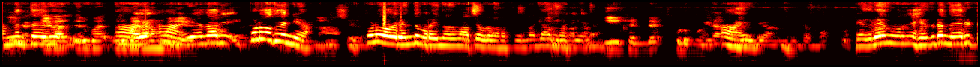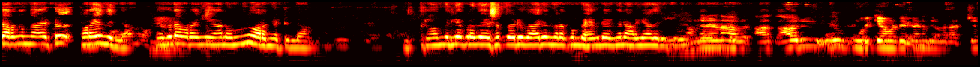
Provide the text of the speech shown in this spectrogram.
അങ്ങനത്തെ ഏകാധി ഇപ്പോഴും അത് തന്നെയാ. ഇപ്പോഴും അവരെന്ത് അത് മാത്രമേ ഇവിടെ നടക്കുള്ളൂ. അല്ലാതെ നടക്കില്ല ആ ഹെഗ്ഡെ എന്ന് പറഞ്ഞാൽ ഹെഗ്ഡെ നേരിട്ട് ഇറങ്ങുന്നതായിട്ട് പറയുന്നില്ല. ഹെഗ്ഡെ പറയുന്നത് ഞാൻ ഒന്നും അറിഞ്ഞിട്ടില്ല. ഇത്രയും വലിയ പ്രദേശത്ത് ഒരു കാര്യം നടക്കുമ്പോൾ ഹെഗ്ഡെ എങ്ങനെ അറിയാതിരിക്കും? അങ്ങനെയാണ് ആ- ഒരു മുറിക്കാൻ വേണ്ടിയിട്ടാണ് നിങ്ങളുടെ അച്ഛൻ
